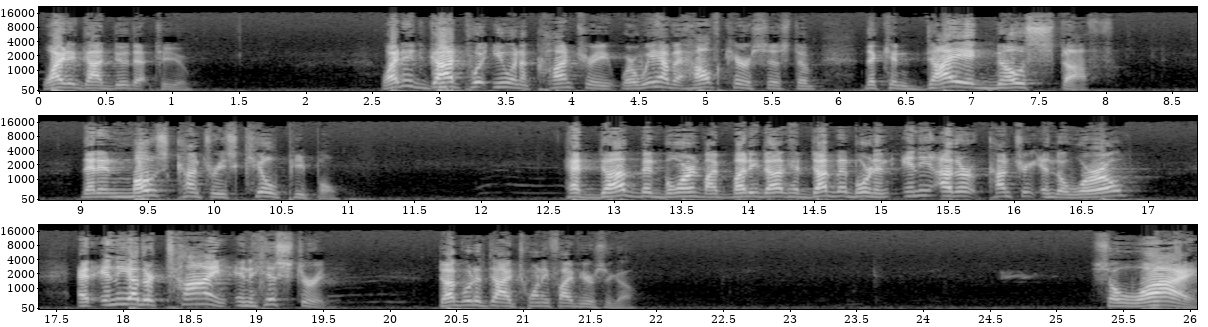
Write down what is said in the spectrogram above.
Why did God do that to you? Why did God put you in a country where we have a healthcare system that can diagnose stuff that in most countries kill people? Had Doug been born, my buddy Doug, had Doug been born in any other country in the world, at any other time in history, Doug would have died 25 years ago. So, why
